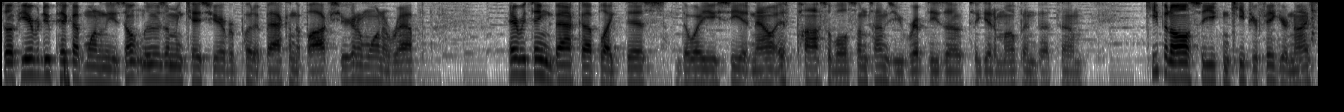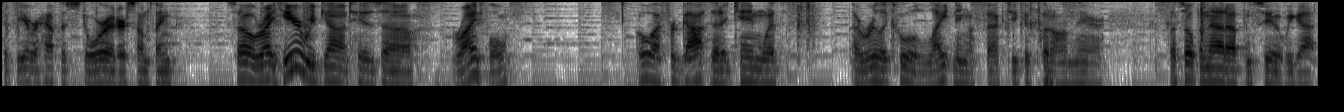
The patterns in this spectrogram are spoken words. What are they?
So if you ever do pick up one of these, don't lose them in case you ever put it back in the box. You're gonna wanna wrap everything back up like this, the way you see it now, if possible. Sometimes you rip these out to get them open, but um, keep it all so you can keep your figure nice if you ever have to store it or something. So right here, we've got his uh, rifle. Oh, I forgot that it came with a really cool lightning effect you could put on there. Let's open that up and see what we got.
